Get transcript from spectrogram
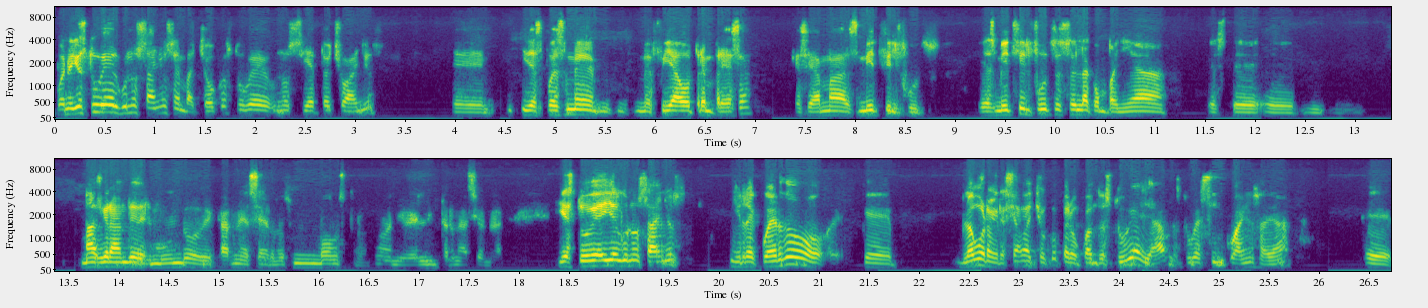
bueno, yo estuve algunos años en Bachoco, estuve unos 7, 8 años, eh, y después me, me, fui a otra empresa que se llama Smithfield Foods. Y Smithfield Foods es la compañía este, eh, más grande del mundo de carne de cerdo, es un monstruo a nivel internacional. Y estuve ahí algunos años y recuerdo que luego regresé a Bachoco, pero cuando estuve allá, estuve cinco años allá, eh,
